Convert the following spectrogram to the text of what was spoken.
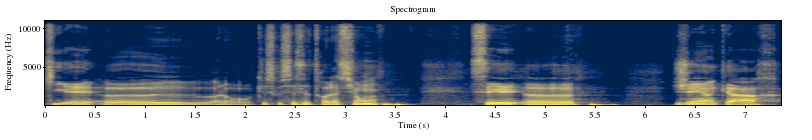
qui est... Euh, alors, qu'est-ce que c'est cette relation? C'est euh, G un quart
